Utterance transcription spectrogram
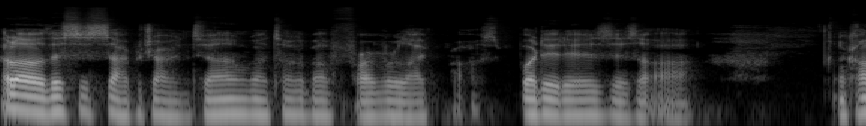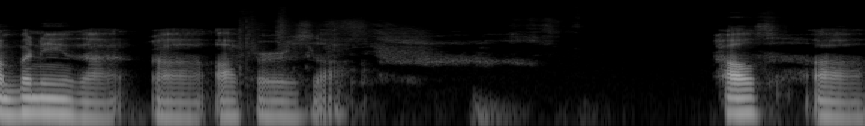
Hello, this is Cyberdragon. Today I'm going to talk about Forever Life Products. What it is is a, a company that uh, offers uh, health uh,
